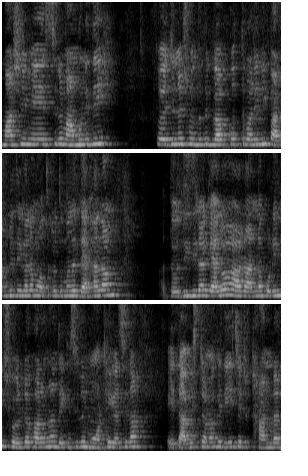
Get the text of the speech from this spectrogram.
মাসি, মেয়ে এসেছিল মামুনিদি তো এই জন্য সন্ধ্যাতে ব্লগ করতে পারিনি পাটুলিতে গেলাম, অতটা তোমাদের দেখালাম। তো দিদিরা গেল আর রান্না করিনি, শরীরটা ভালো না, দেখেছিল মঠে গেছিলাম। এই তাবিজটা আমাকে দিয়েছে এটা ঠান্ডার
